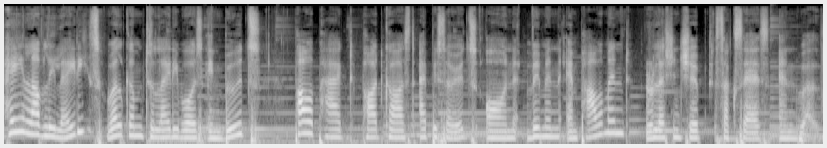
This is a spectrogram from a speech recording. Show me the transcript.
Hey, lovely ladies, welcome to Ladyboys in Boots, power packed podcast episodes on women empowerment, relationship, success, and wealth.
